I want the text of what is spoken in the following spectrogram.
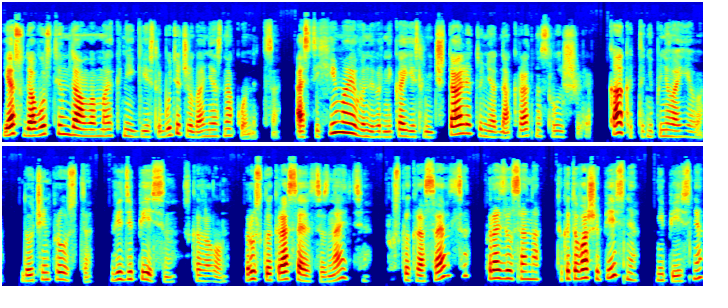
Я с удовольствием дам вам мои книги, если будет желание ознакомиться. А стихи мои вы наверняка, если не читали, то неоднократно слышали. Как это, не поняла Ева? Да очень просто. В виде песен, сказал он. Русская красавица, знаете? Русская красавица? Поразилась она. Так это ваша песня? Не песня,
